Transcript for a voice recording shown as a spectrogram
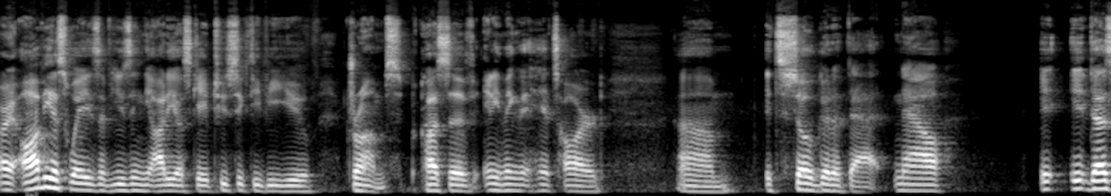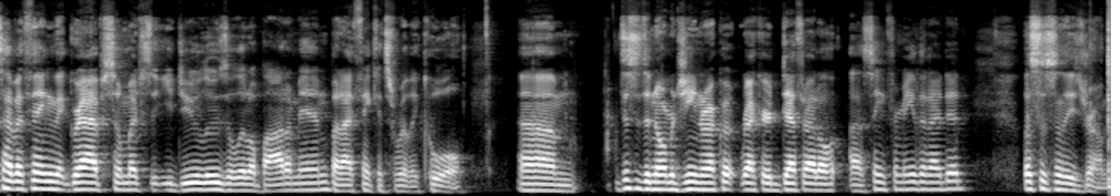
All right, obvious ways of using the Audioscape 260 VU drums percussive, anything that hits hard. Um, it's so good at that. Now, it, it does have a thing that grabs so much that you do lose a little bottom end, but I think it's really cool. Um, this is the Norma Jean record, record Deathrattle uh, Sing For Me that I did. Let's listen to these drums.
